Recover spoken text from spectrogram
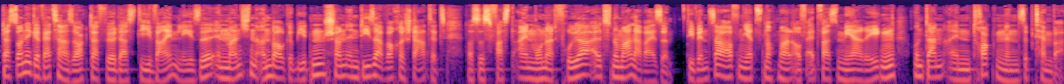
Das sonnige Wetter sorgt dafür, dass die Weinlese in manchen Anbaugebieten schon in dieser Woche startet. Das ist fast ein Monat früher als normalerweise. Die Winzer hoffen jetzt nochmal auf etwas mehr Regen und dann einen trockenen September.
